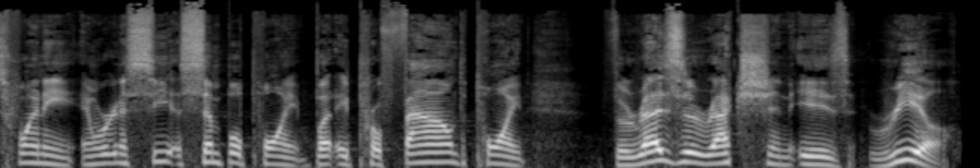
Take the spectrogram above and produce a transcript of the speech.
20, and we're going to see a simple point, but a profound point. The resurrection is real.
